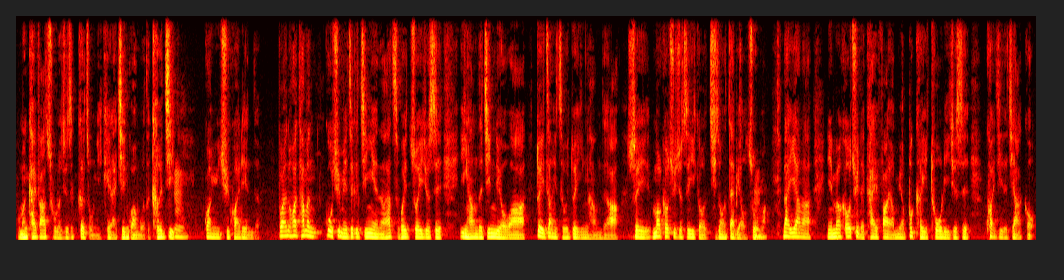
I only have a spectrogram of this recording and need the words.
我们开发出了就是各种你可以来监管我的科技，嗯、关于区块链的。不然的话，他们过去没这个经验呢，他只会追就是银行的金流啊，对账也只会对银行的啊。所以 Merkle Tree 就是一个其中的代表作嘛。嗯、那一样啊，你 Merkle Tree 的开发有没有不可以脱离就是会计的架构？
